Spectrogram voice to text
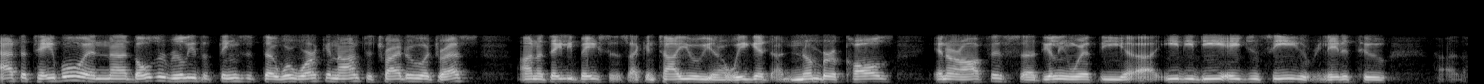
at the table, and uh, those are really the things that uh, we're working on to try to address on a daily basis. I can tell you, you know, we get a number of calls in our office uh, dealing with the uh, EDD agency related to uh, the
